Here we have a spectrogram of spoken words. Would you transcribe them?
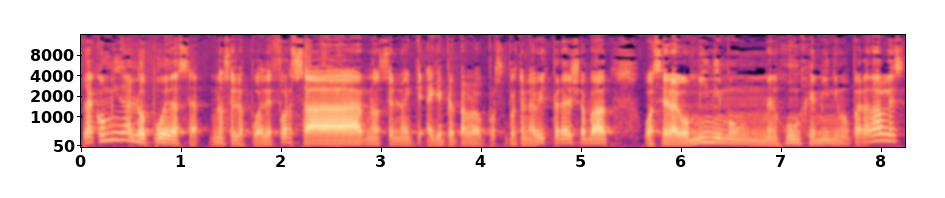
la comida, lo puede hacer. No se los puede forzar, no, se, no hay, que, hay que prepararlo, por supuesto, en la víspera de Shabbat o hacer algo mínimo, un menjunje mínimo para darles,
